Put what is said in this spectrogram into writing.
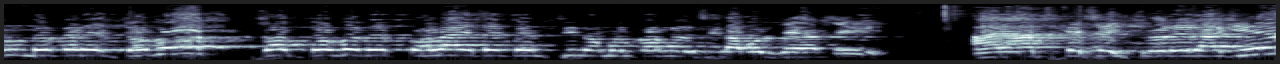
অন্ধকারের জগৎ, সব জগতের তলায় দেখবেন তৃণমূল কংগ্রেসীরা বসে আছে। আর আজকে সেই চলে লাগিয়ে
